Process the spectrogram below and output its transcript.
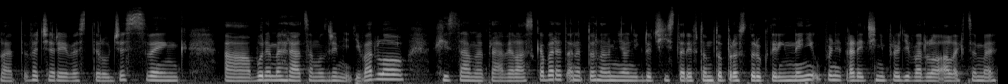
let, večery ve stylu jazz swing a budeme hrát samozřejmě divadlo, chystáme právě Lás kabaret a tohle neměl nikdo číst tady v tomto prostoru, který není úplně tradiční pro divadlo, ale chceme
